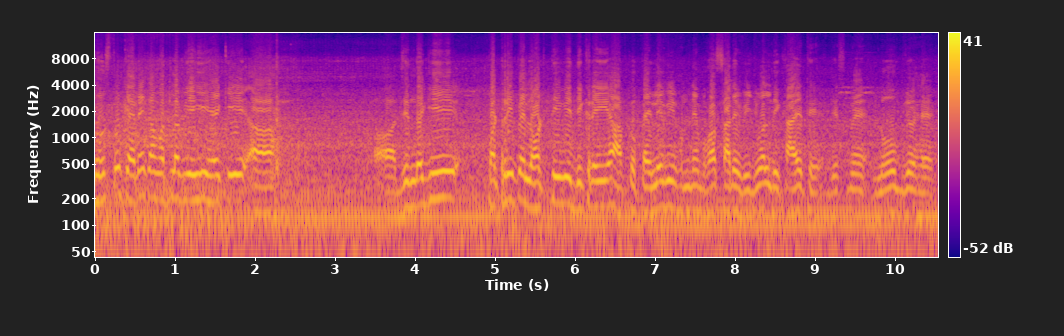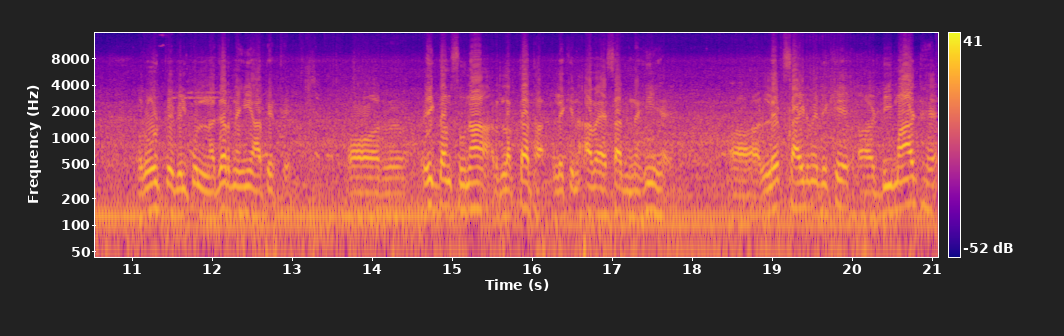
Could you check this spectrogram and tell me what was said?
दोस्तों कहने का मतलब यही है कि ज़िंदगी पटरी पे लौटती हुई दिख रही है। आपको पहले भी हमने बहुत सारे विजुअल दिखाए थे, जिसमें लोग जो है रोड पे बिल्कुल नज़र नहीं आते थे और एकदम सुना लगता था, लेकिन अब ऐसा नहीं है। लेफ़्ट साइड में देखिए डी मार्ट है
